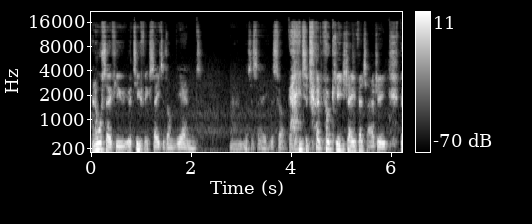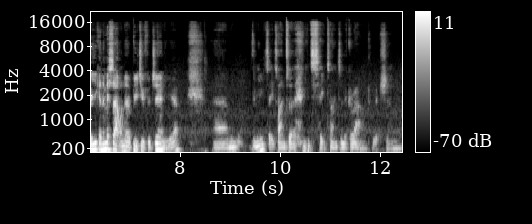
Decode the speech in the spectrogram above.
and also if you, you're too fixated on the end, um, as I say, it's sort of going to dreadful cliche mentality, but you're going to miss out on a beautiful journey. Yeah, um, and you need to take time to take time to look around, which um,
